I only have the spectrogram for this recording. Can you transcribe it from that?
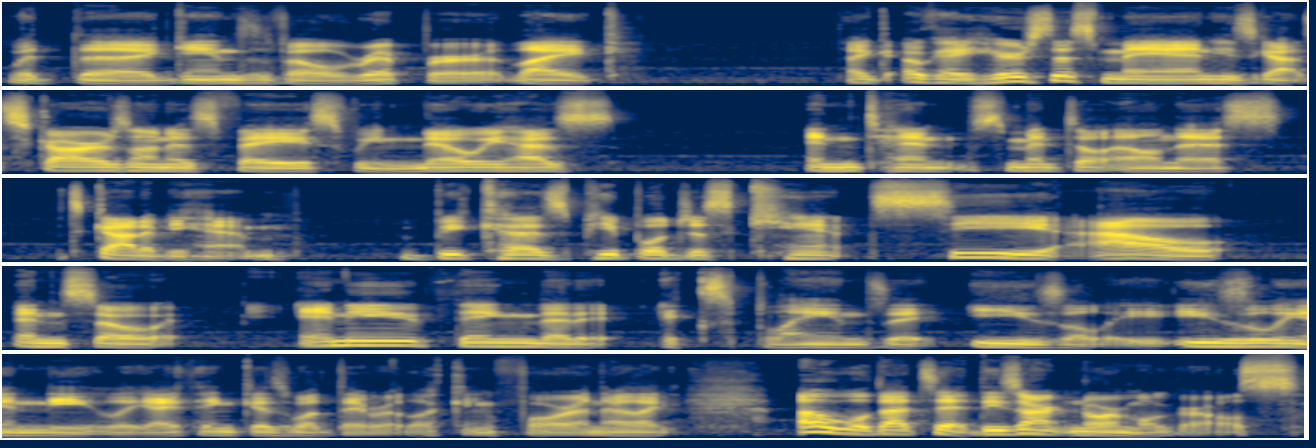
with the Gainesville Ripper, like, like okay, here's this man. He's got scars on his face. We know he has intense mental illness. It's got to be him because people just can't see out, and so anything that it explains it easily, easily and neatly, I think is what they were looking for. And they're like, oh, well, that's it. These aren't normal girls.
